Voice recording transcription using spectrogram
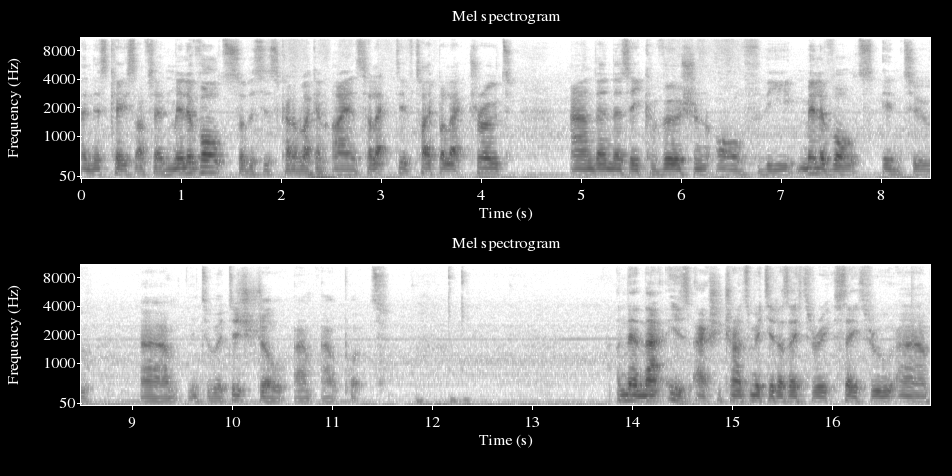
In this case, I've said millivolts, so this is kind of like an ion selective type electrode. And then there's a conversion of the millivolts into um, into a digital um, output and then that is actually transmitted, as I th say, through um,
